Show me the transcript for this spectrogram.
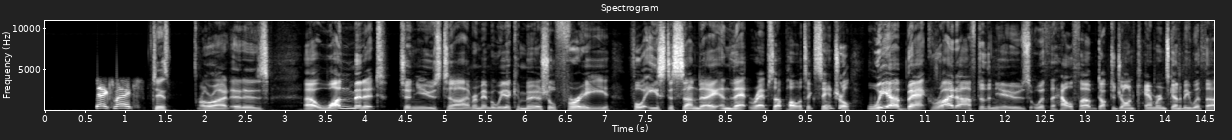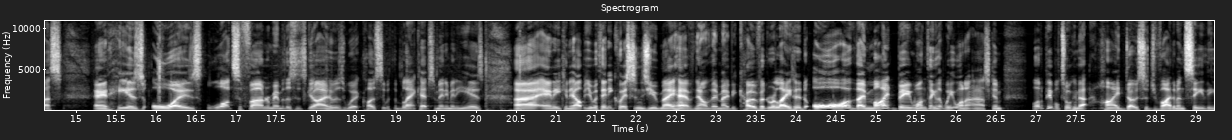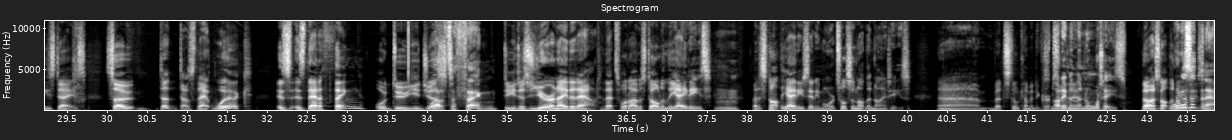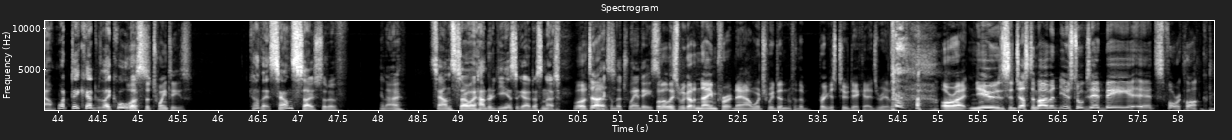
Thanks, mate. cheers. All right, it is uh, one minute to news time. Remember, we are commercial free for Easter Sunday, and that wraps up Politics Central. We are back right after the news with the Health Hub. Dr. John Cameron's going to be with us, and he is always lots of fun. Remember, this is a guy who has worked closely with the Black Caps for many, many years, uh, and he can help you with any questions you may have. Now, they may be COVID related, or they might be one thing that we want to ask him. A lot of people talking about high dosage vitamin C these days. So, d- does that work? Is is that a thing, or do you just Well, it's a thing. do you just urinate it out? That's what I was told in the 80s, Hmm. but it's not the 80s anymore. It's also not the 90s, um, but still coming to grips. Not with even that. the noughties. no, it's not the What is it now? What decade do they call Well, it's this? the 20s. God, that sounds so sort of, you know, sounds so hundred years ago, doesn't it? Well, it does. Back in the twenties. Well, at least we've got a name for it now, which we didn't for the previous two decades, really. All right, news in just a moment. News Talk ZB. It's four o'clock.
